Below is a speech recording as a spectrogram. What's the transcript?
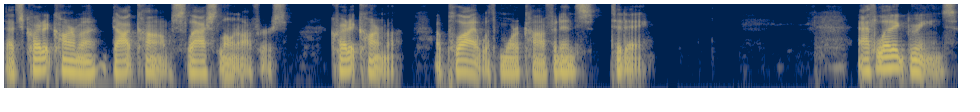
That's creditkarma.com slash loan offers. Credit Karma. Apply with more confidence today. Athletic Greens.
